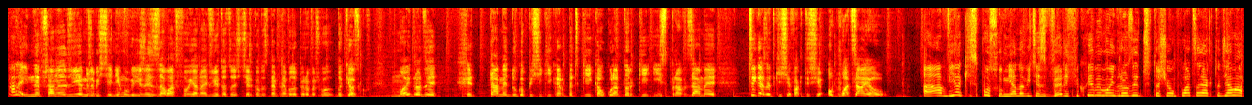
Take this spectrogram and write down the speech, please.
ale inne przeanalizujemy, żebyście nie mówili, że jest za łatwo i analizuję to, co jest ciężko dostępne, bo dopiero weszło do kiosków. Moi drodzy, chytamy długopisiki, karteczki, kalkulatorki i sprawdzamy, czy gazetki się faktycznie opłacają. A w jaki sposób? Mianowicie zweryfikujemy, moi drodzy, czy to się opłaca, jak to działa?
